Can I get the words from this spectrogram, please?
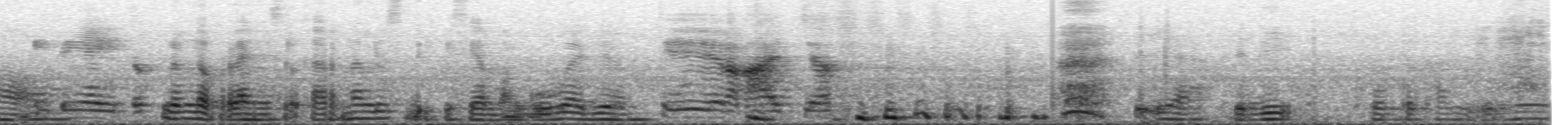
Oh. intinya itu. Lu nggak pernah nyesel karena lu sedikit sama gua jam iya aja. Iya, jadi untuk kali ini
